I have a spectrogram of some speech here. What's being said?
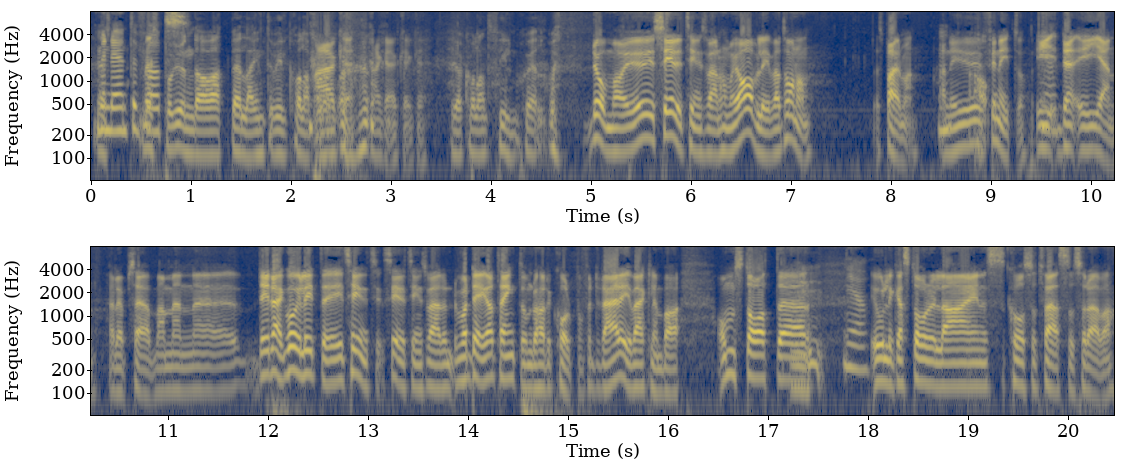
Men det är inte för Mest att... på grund av att Bella inte vill kolla på Nej, dem. okej, okej, okej, okej. Jag kollar inte film själv. De har ju i serietidningsvärlden har ju avlivat honom. Spiderman. Han är ju. Ja. finito. I, den, igen, höll jag på att säga. Men, eh, det där går ju lite i tidnings- serietidningsvärlden. Det var det jag tänkte om du hade koll på. För det där är ju verkligen bara omstarter, Mm. Ja. olika storylines, kors och tvärs och sådär va.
